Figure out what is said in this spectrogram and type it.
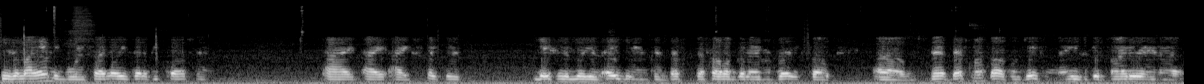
he's a Miami boy, so I know he's going to be tough. And I I, I expect to Jason to bring A game because that's that's all I'm going to ever bring. So um, that that's my thoughts on Jason. Man. He's a good fighter, and uh,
